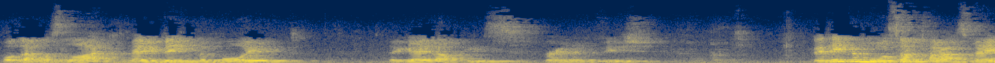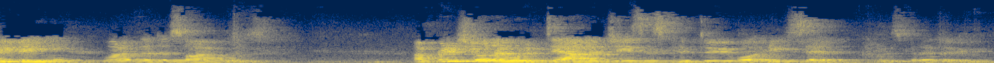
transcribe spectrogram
what that was like, maybe being the boy who gave up his bread and fish, but even more sometimes, maybe being one of the disciples. I'm pretty sure they would have doubted Jesus could do what he said he was going to do.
